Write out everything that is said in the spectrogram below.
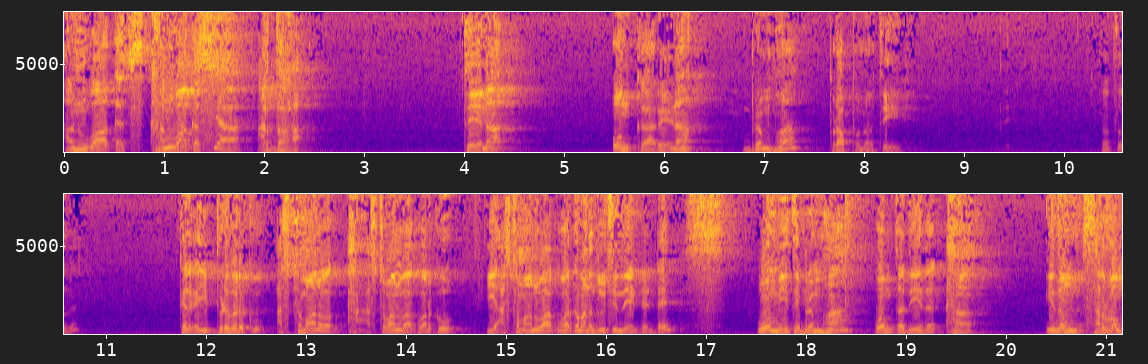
అనువాక అనువాకస్య అర్థ. తేన ఓంకారేణ బ్రహ్మ ప్రాప్నోతి. కనుక ఇప్పటి వరకు అష్టమానువాక అష్టమానువాకం వరకు ఈ అష్టమ అనువాకం వరకు మనం చూసింది ఏంటంటే ఓం ఇది బ్రహ్మ ఓం తదీద ఇదం సర్వం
